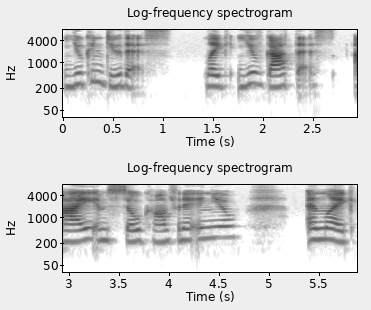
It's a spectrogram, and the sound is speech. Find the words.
you can do this. Like, you've got this. I am so confident in you. And like,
